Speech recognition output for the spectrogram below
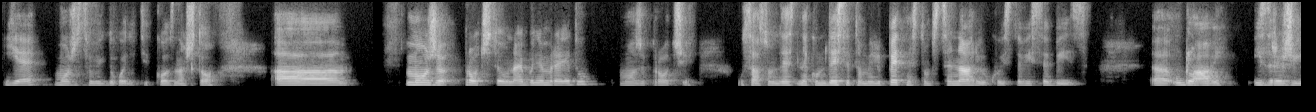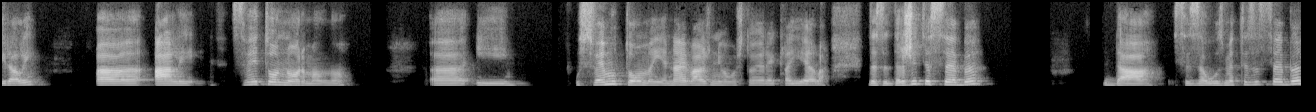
je, može se uvijek dogoditi ko zna što, može proći sve u najboljem redu, može proći u sasvom nekom desetom ili petnestom scenariju koji ste vi sebi iz, e, u glavi izrežirali, ali sve je to normalno e, i u svemu tome je najvažnije ovo što je rekla Jela, da zadržite sebe, da se zauzmete za sebe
